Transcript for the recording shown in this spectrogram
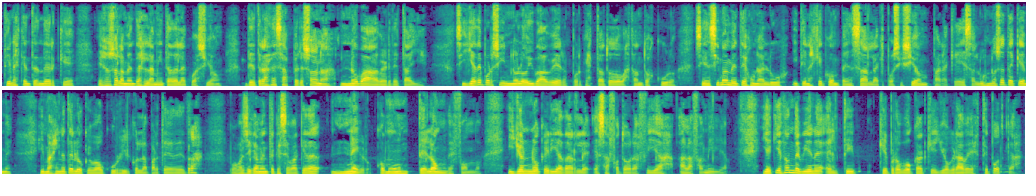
tienes que entender que eso solamente es la mitad de la ecuación. Detrás de esas personas no va a haber detalle. Si ya de por sí no lo iba a ver porque está todo bastante oscuro, si encima metes una luz y tienes que compensar la exposición para que esa luz no se te queme, imagínate lo que va a ocurrir con la parte de detrás. Pues básicamente que se va a quedar negro, como un telón de fondo. Y yo no quería darle esas fotografías a la familia. Y aquí es donde viene el tip que provoca que yo grabe este podcast.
